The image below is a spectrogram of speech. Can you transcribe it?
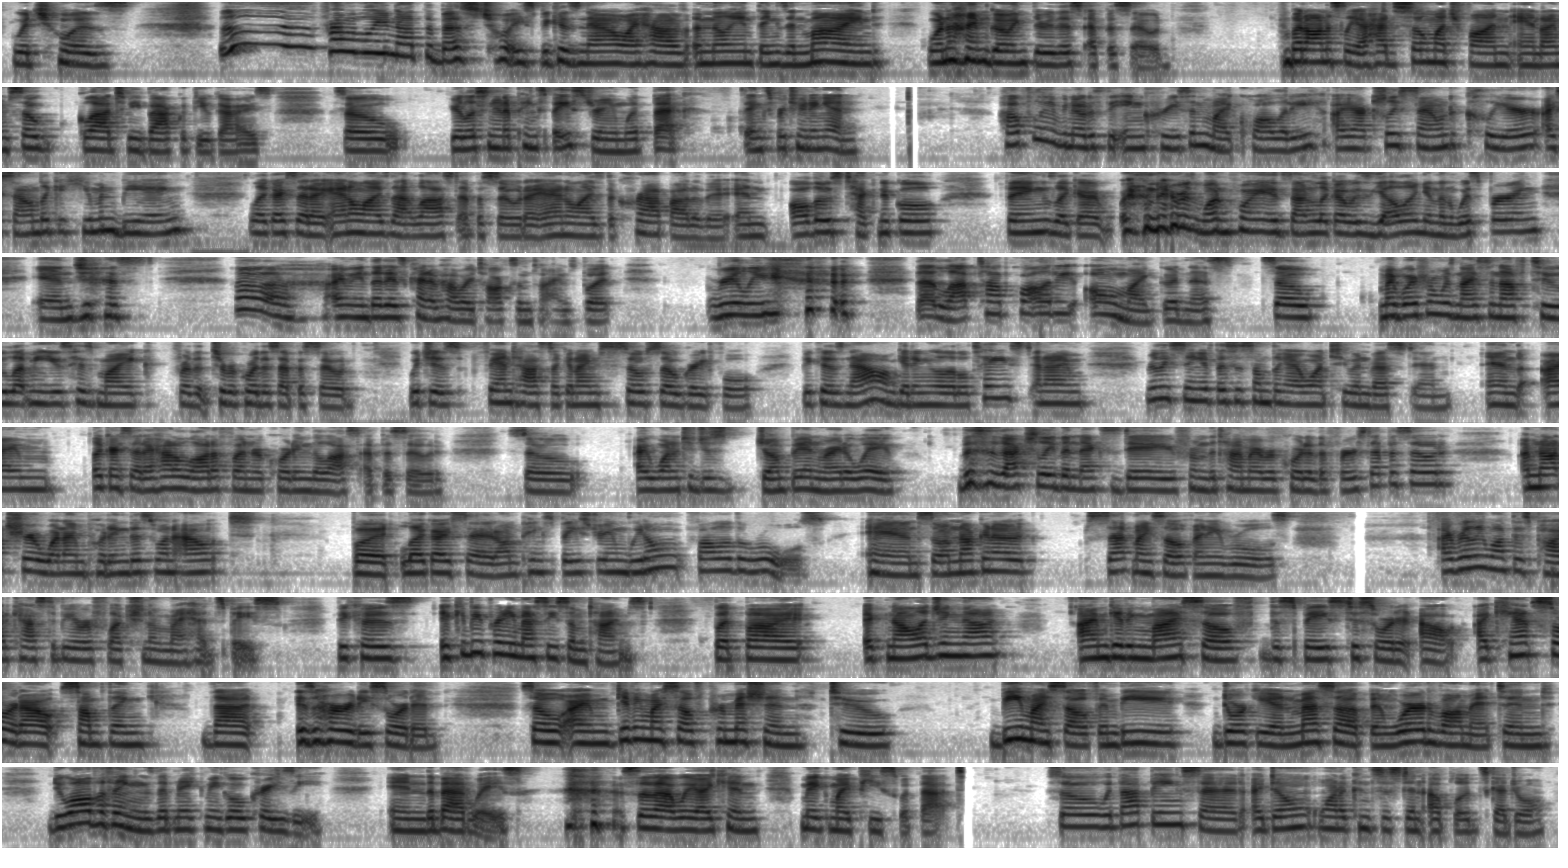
which was probably not the best choice because now I have a million things in mind when I'm going through this episode. But honestly, I had so much fun and I'm so glad to be back with you guys. So, you're listening to Pink Space Dream with Beck. Thanks for tuning in. Hopefully, you've noticed the increase in mic quality. I actually sound clear. I sound like a human being. Like I said, I analyzed that last episode. I analyzed the crap out of it. And all those technical things. Like I, there was one point it sounded like I was yelling and then whispering, and just, uh, I mean that is kind of how I talk sometimes. But really, that laptop quality, oh my goodness. So my boyfriend was nice enough to let me use his mic for the to record this episode, which is fantastic, and I'm so so grateful because now I'm getting a little taste and I'm really seeing if this is something I want to invest in. And I'm like I said, I had a lot of fun recording the last episode. So I wanted to just jump in right away. This is actually the next day from the time I recorded the first episode. I'm not sure when I'm putting this one out, but like I said, on Pink Space Dream, we don't follow the rules. And so I'm not going to set myself any rules. I really want this podcast to be a reflection of my headspace because it can be pretty messy sometimes. But by acknowledging that, I'm giving myself the space to sort it out. I can't sort out something that is already sorted. So I'm giving myself permission to be myself and be dorky and mess up and word vomit and do all the things that make me go crazy in the bad ways. so that way I can make my peace with that. So, with that being said, I don't want a consistent upload schedule.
